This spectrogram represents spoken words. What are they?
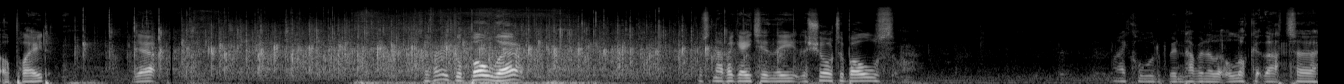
Well played. Yeah. It's a very good bowl there. Just navigating the, the shorter bowls. Michael would have been having a little look at that uh,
